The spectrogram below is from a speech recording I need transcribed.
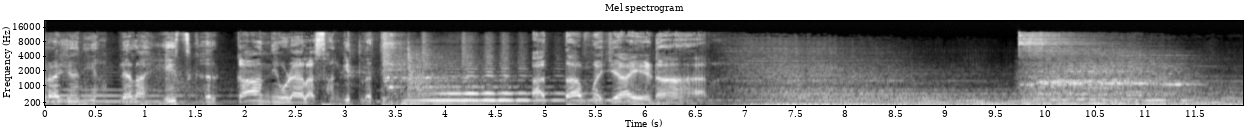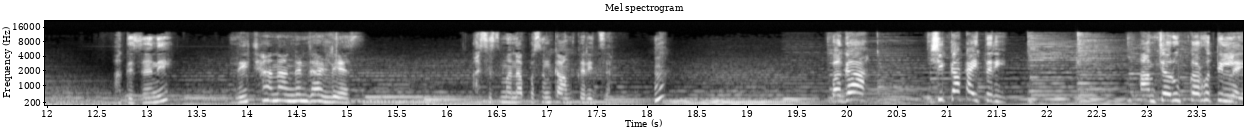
महाराजांनी आपल्याला हेच घर का निवडायला सांगितलं ते? आता मजा येणार. अगं जणे लई छान अंगण झाडले असंच मनापासून काम करीत जा. हं? बघा शिका काहीतरी. आमच्यावर उपकार होतील लय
